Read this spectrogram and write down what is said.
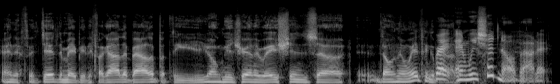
and if it did, then maybe they forgot about it. But the younger generations uh, don't know anything about it. right, and we should know about it.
